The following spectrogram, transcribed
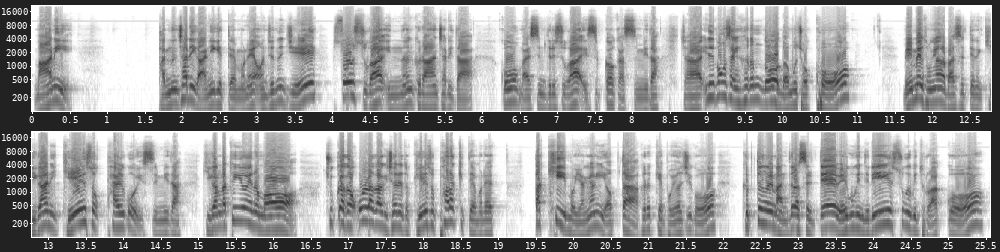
많이 받는 자리가 아니기 때문에 언제든지 쏠 수가 있는 그러한 자리다고 말씀드릴 수가 있을 것 같습니다. 자, 일봉상의 흐름도 너무 좋고 매매 동향을 봤을 때는 기간이 계속 팔고 있습니다. 기간 같은 경우에는 뭐 주가가 올라가기 전에도 계속 팔았기 때문에 딱히 뭐 영향이 없다 그렇게 보여지고 급등을 만들었을 때 외국인들이 수급이 들어왔고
